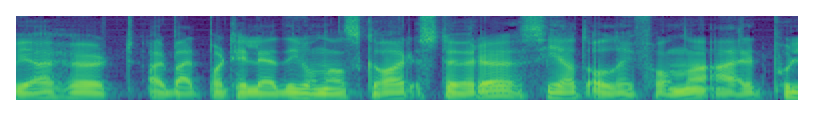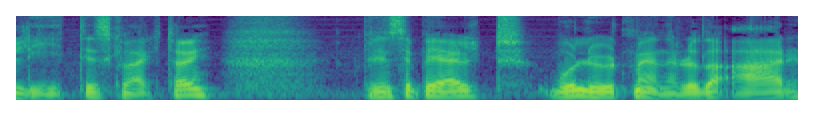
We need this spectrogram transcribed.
Vi har hørt Arbeiderpartileder Jonas Gahr Støre si at oljefondet er et politisk verktøy. Prinsipielt, hvor lurt mener du det er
